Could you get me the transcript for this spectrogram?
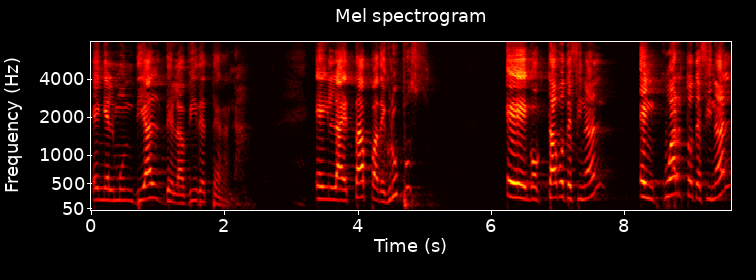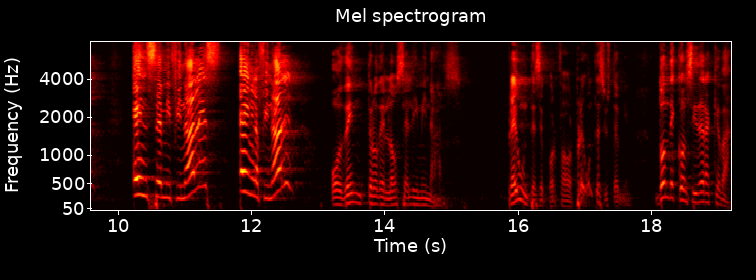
en el mundial de la vida eterna? ¿En la etapa de grupos? ¿En octavos de final? ¿En cuartos de final? ¿En semifinales? ¿En la final? ¿O dentro de los eliminados? Pregúntese, por favor, pregúntese usted mismo. ¿Dónde considera que va?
